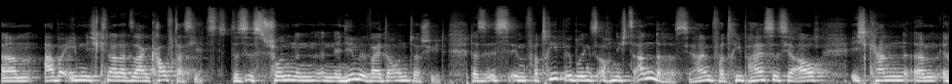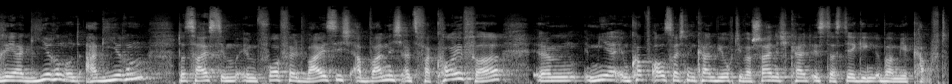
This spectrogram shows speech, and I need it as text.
ähm, aber ihm nicht knallhart sagen, kauf das jetzt. Das ist schon ein, ein, himmelweiter Unterschied. Das ist im Vertrieb übrigens auch nichts anderes. Ja? Im Vertrieb heißt es ja auch, ich kann ähm, reagieren und agieren. Das heißt, im, im Vorfeld weiß ich, ab wann ich als Verkäufer ähm, mir im Kopf ausrechnen kann, wie hoch die Wahrscheinlichkeit ist, dass der gegenüber mir kauft.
